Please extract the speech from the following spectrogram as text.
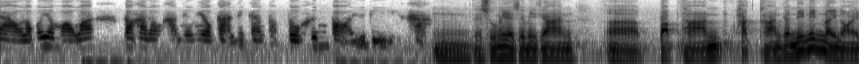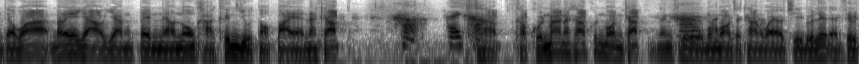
ยาว เราก็ยังมองว่าราคาทองคำยังมีโอกาสในการปรับตัวขึ้นต่ออยู่ดีค่ะอืมแต่ช่วงนี้อาจจะมีการ ปรับฐานพักฐานกันนิด ๆ หน่อย ๆ แต่ว่าระยะยาวยังเป็นแนวโน้มขาขึ้นอยู่ต่อไปนะครับ ค่ะ ใช่ค่ะ ครับ ขอบคุณมากนะครับ คุณมนต์ครับ นั่นคือค่ะมุมมองจากทาง YLG Bullet and Future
